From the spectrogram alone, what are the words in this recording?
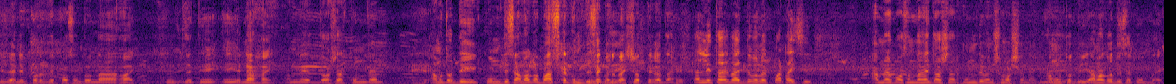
লিজানির পরে যদি পছন্দ না হয় যদি ই না হয় আপনি দশ হাজার কম দেন। আমি তো দিই কম দিছে আমাকে পাঁচ হাজার কম দিছে ভাই সত্যি কথা। আর লিতে হয় বাধ্যমূলক পাঠাইছি। আপনার পছন্দ হয় দশ হাজার কম দেবেন সমস্যা নাই। আমি তো দিই আমাকেও দিছে কম ভাই।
